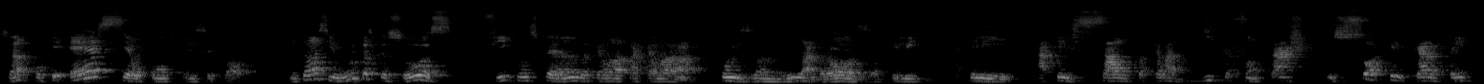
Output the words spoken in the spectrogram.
certo? Porque esse é o ponto principal. Então, assim, muitas pessoas ficam esperando aquela, aquela coisa milagrosa, aquele, aquele, aquele salto, aquela dica fantástica que só aquele cara tem.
